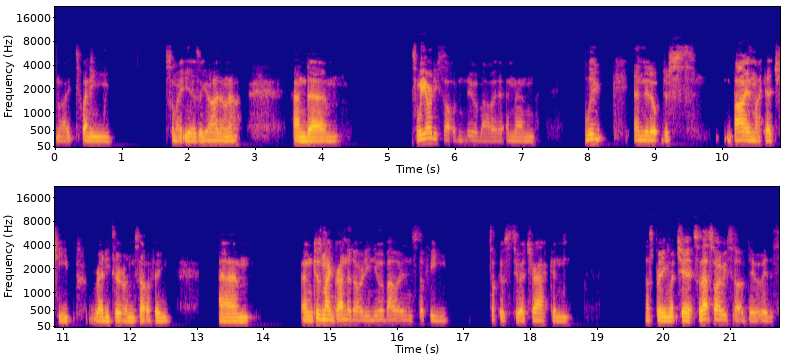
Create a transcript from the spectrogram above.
like twenty some eight years ago. I don't know, and um, so we already sort of knew about it. And then Luke ended up just buying like a cheap, ready to run sort of thing, um, and because my granddad already knew about it and stuff, he took us to a track, and that's pretty much it. So that's why we sort of do it with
